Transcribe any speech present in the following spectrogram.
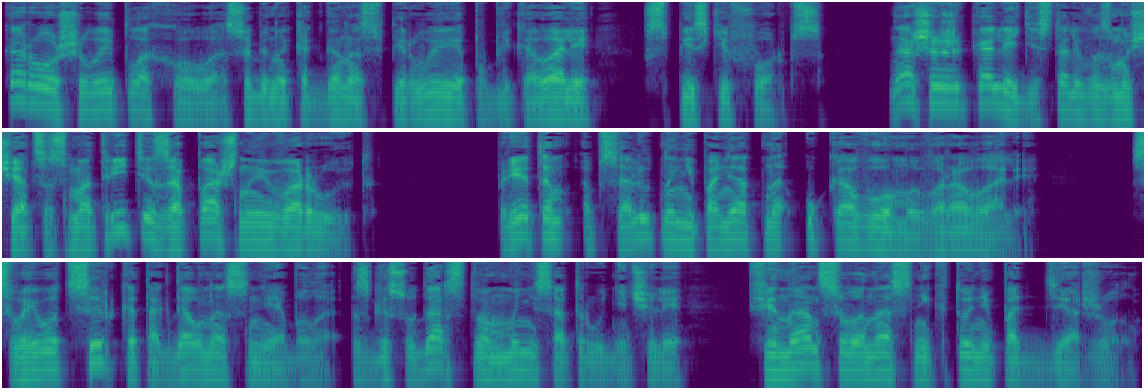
Хорошего и плохого, особенно когда нас впервые опубликовали в списке Forbes. Наши же коллеги стали возмущаться, смотрите, запашные воруют. При этом абсолютно непонятно, у кого мы воровали. Своего цирка тогда у нас не было, с государством мы не сотрудничали, финансово нас никто не поддерживал.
